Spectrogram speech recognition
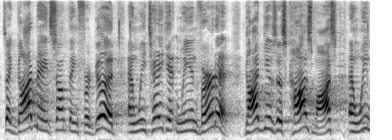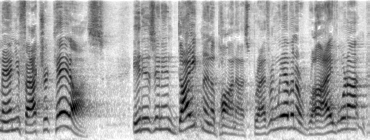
It's like God made something for good and we take it and we invert it. God gives us cosmos and we manufacture chaos. It is an indictment upon us, brethren. We haven't arrived. We're not,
